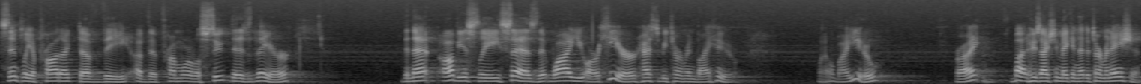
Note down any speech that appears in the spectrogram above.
simply a product of the, of the primordial soup that is there, then that obviously says that why you are here has to be determined by who? Well, by you, right? But who's actually making that determination?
